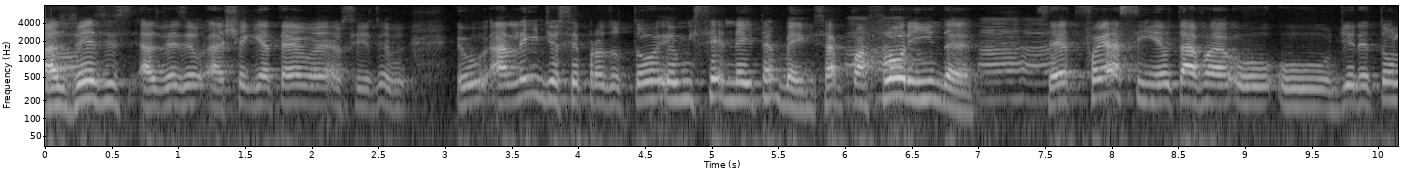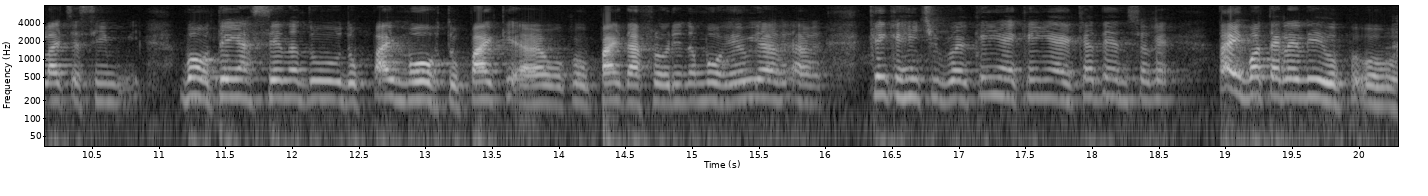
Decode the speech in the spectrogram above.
às vezes, às vezes eu, cheguei até, assim, eu, além de eu ser produtor, eu me encenei também, sabe, com a Florinda, certo? Foi assim, eu estava, o, o diretor lá disse assim, bom, tem a cena do, do pai morto, o pai, que, o, o pai da Florinda morreu e a, a- quem que a gente vai, quem é, quem é, cadê, não sei o quê. Tá aí, bota ele ali, o, o-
